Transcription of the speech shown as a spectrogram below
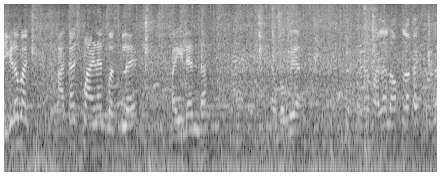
इकडं बघ. आकाश पाळण्यात बसलोय पहिल्यांदा. बघूया. मला लॉकला काय कळलं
